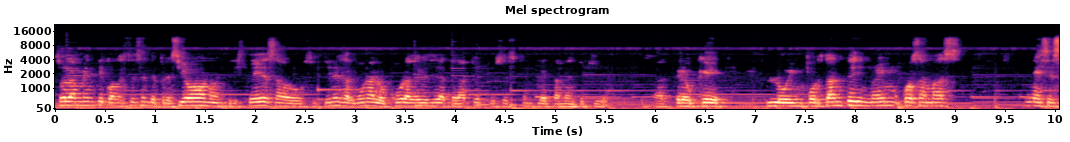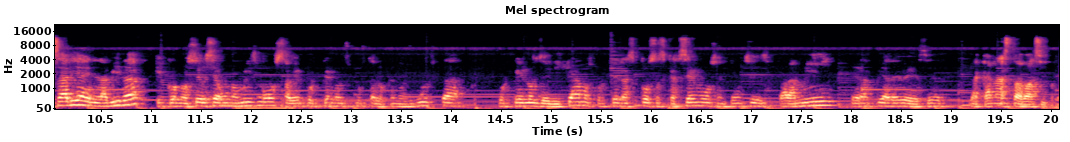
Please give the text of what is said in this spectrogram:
solamente cuando estés en depresión o en tristeza o si tienes alguna locura debes ir a terapia, pues es completamente equivocado. creo que lo importante y no hay cosa más necesaria en la vida que conocerse a uno mismo, saber por qué nos gusta lo que nos gusta, por qué nos dedicamos, por qué las cosas que hacemos. Entonces, para mí, terapia debe de ser la canasta básica.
